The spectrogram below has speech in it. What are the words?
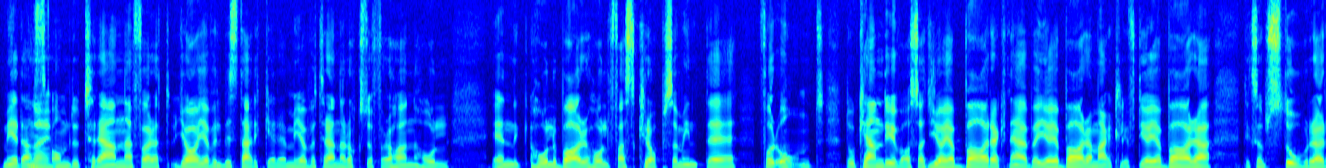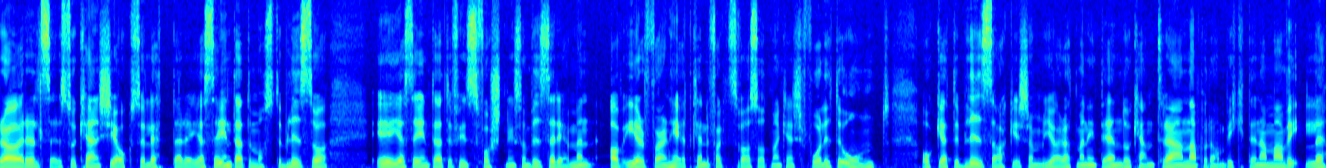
Medan om du tränar för att, ja jag vill bli starkare, men jag tränar också för att ha en, håll, en hållbar, hållfast kropp som inte får ont. Då kan det ju vara så att gör jag bara knäböj, gör jag bara marklyft, gör jag bara liksom, stora rörelser, så kanske jag också lättare, jag säger inte att det måste bli så, jag säger inte att det finns forskning som visar det, men av erfarenhet kan det faktiskt vara så att man kanske får lite ont och att det blir saker som gör att man inte ändå kan träna på de vikterna man vill.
